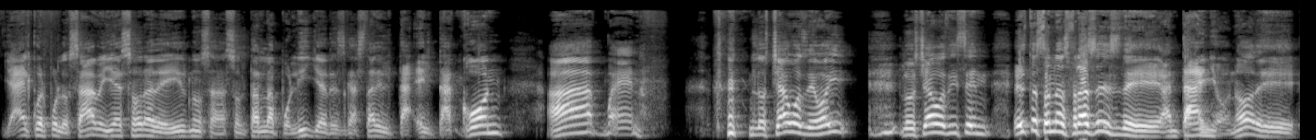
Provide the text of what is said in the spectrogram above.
ya el cuerpo lo sabe, ya es hora de irnos a soltar la polilla, desgastar el, el tacón. Ah, bueno, los chavos de hoy, los chavos dicen, estas son las frases de antaño, ¿no? De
